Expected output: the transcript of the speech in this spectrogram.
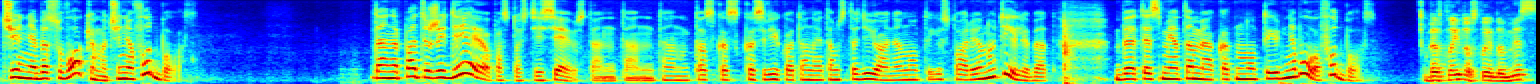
Čia nebesuvokiama, čia ne futbolas. Ten ir patys žaidėjo pas tos teisėjus, ten, ten, ten tas, kas, kas vyko tenai tam stadione, nu, tai istorija nutyli, bet, bet esmė tame, kad nu, tai nebuvo futbolas. Bet klaidos klaidomis,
